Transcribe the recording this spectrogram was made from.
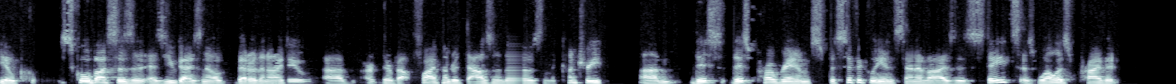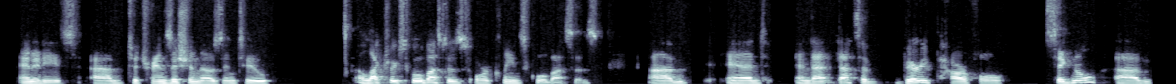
you know school buses, as you guys know better than I do, uh, are, there are about five hundred thousand of those in the country. Um, this this program specifically incentivizes states as well as private entities um, to transition those into electric school buses or clean school buses, um, and and that that's a very powerful signal um,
